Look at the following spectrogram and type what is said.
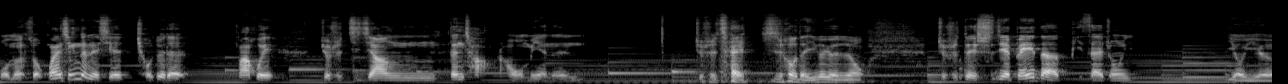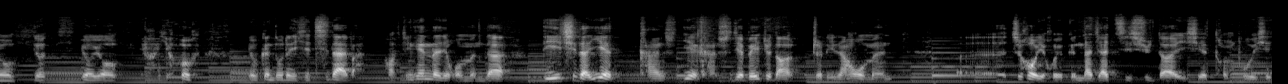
我们所关心的那些球队的发挥，就是即将登场。然后我们也能，就是在之后的一个月中，就是对世界杯的比赛中，有有有有有有有更多的一些期待吧。好，今天的我们的第一期的夜侃夜侃世界杯就到这里，然后我们呃之后也会跟大家继续的一些同步一些。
